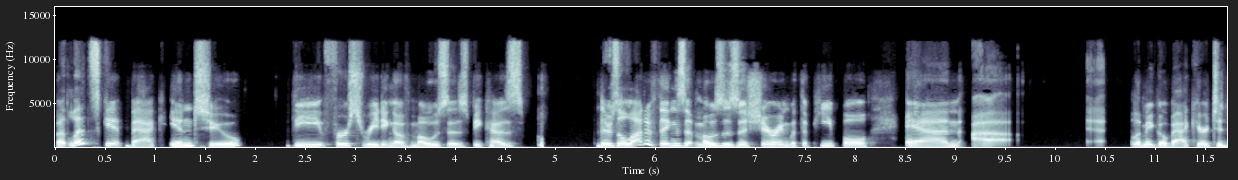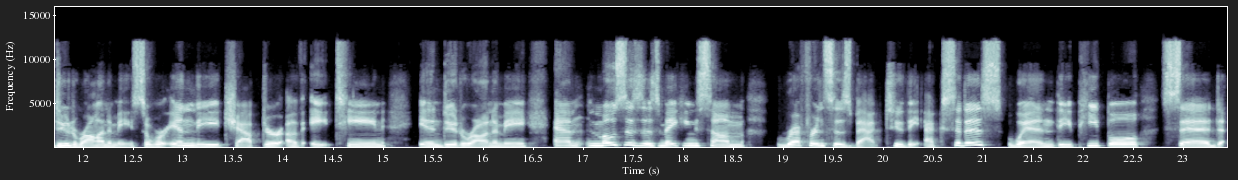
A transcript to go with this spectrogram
But let's get back into the first reading of Moses because there's a lot of things that Moses is sharing with the people. And uh, let me go back here to Deuteronomy. So we're in the chapter of 18 in Deuteronomy, and Moses is making some references back to the Exodus when the people said,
